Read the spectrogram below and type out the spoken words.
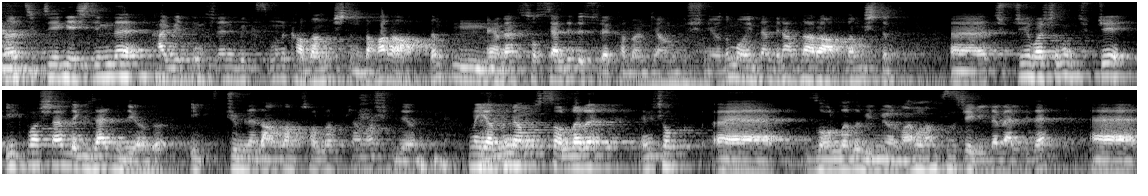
Sonra Türkçe'ye geçtiğimde kaybettiğim sürenin bir kısmını kazanmıştım. Daha rahattım. Hmm. Yani ben sosyalde de süre kazanacağımı düşünüyordum. O yüzden biraz daha rahatlamıştım. Ee, Türkçe'ye başladım. Türkçe ilk başlarda güzel gidiyordu. İlk cümlede anlam soruları falan hoş gidiyordu. Ama yazım yanlış soruları beni çok eee, zorladı bilmiyorum anlamsız şekilde belki de. Eee,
